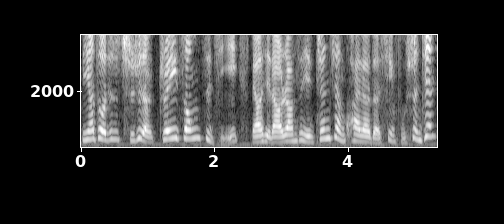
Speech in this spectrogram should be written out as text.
你要做的就是持续的追踪自己，了解到让自己真正快乐的幸福瞬间，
